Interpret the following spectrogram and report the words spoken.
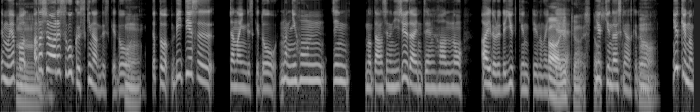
でもやっぱうん。私はあれすごく好きなんですけど、うん。ちょっと BTS じゃないんですけど、まあ、日本人の男性の20代前半のアイドルでユッキュンっていうのがいてユッキュン大好きなんですけど、うんユッキュンの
